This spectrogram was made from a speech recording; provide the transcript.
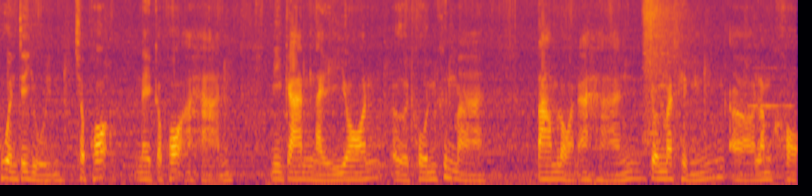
ควรจะอยู่เฉพาะในกระเพาะอาหาร มีการไหลย้อนเอ่อท้นขึ้นมา ตามหลอดอาหารจนมาถึงลำคอ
